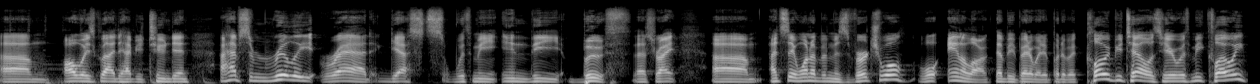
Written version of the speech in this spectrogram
Um, always glad to have you tuned in. I have some really rad guests with me in the booth. That's right. Um, I'd say one of them is virtual. Well, analog. That'd be a better way to put it. But Chloe Butel is here with me. Chloe.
